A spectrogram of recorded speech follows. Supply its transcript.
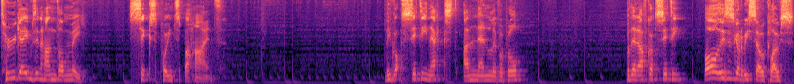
Two games in hand on me. Six points behind. They've got City next and then Liverpool. But then I've got City. Oh, this is going to be so close.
